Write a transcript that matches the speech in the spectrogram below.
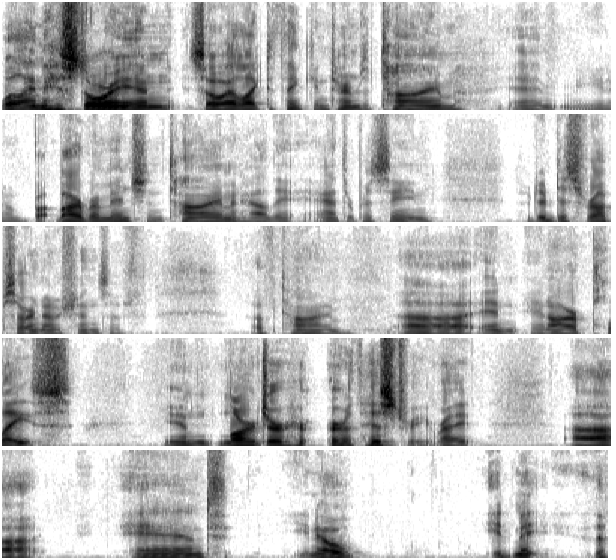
Well, I'm a historian, so I like to think in terms of time. And you know, B- Barbara mentioned time and how the Anthropocene sort of disrupts our notions of of time uh, and and our place in larger Earth history, right? Uh, and you know, it may the,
